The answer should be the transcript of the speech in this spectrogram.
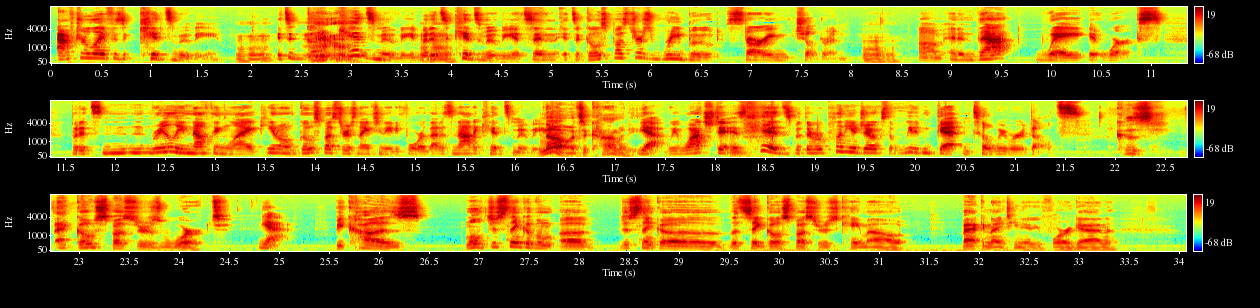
Afterlife is a kids movie. It's a good kids movie, but it's a kids movie. It's an it's a Ghostbusters reboot starring children, um, and in that way, it works. But it's n- really nothing like you know Ghostbusters 1984. That is not a kids movie. No, it's a comedy. Yeah, we watched it as kids, but there were plenty of jokes that we didn't get until we were adults. because that Ghostbusters worked Yeah. because well just think of them uh just think of let's say ghostbusters came out back in 1984 again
